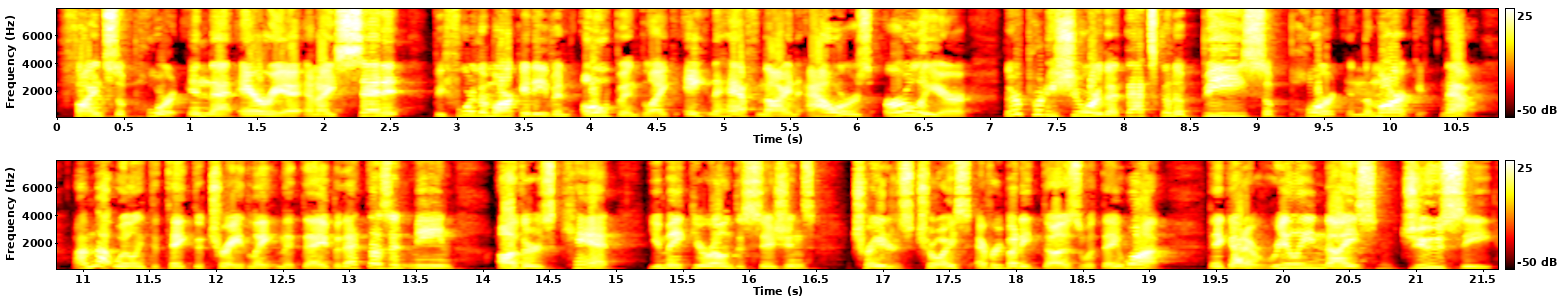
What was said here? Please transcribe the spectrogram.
find support in that area and I said it before the market even opened, like eight and a half, nine hours earlier, they're pretty sure that that's going to be support in the market. Now, I'm not willing to take the trade late in the day, but that doesn't mean others can't. You make your own decisions. Trader's choice. Everybody does what they want. They got a really nice, juicy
